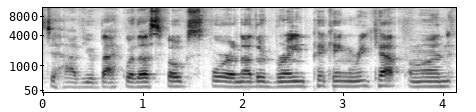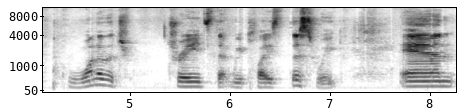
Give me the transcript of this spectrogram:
to have you back with us, folks, for another brain picking recap on one of the tr trades that we placed this week. And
